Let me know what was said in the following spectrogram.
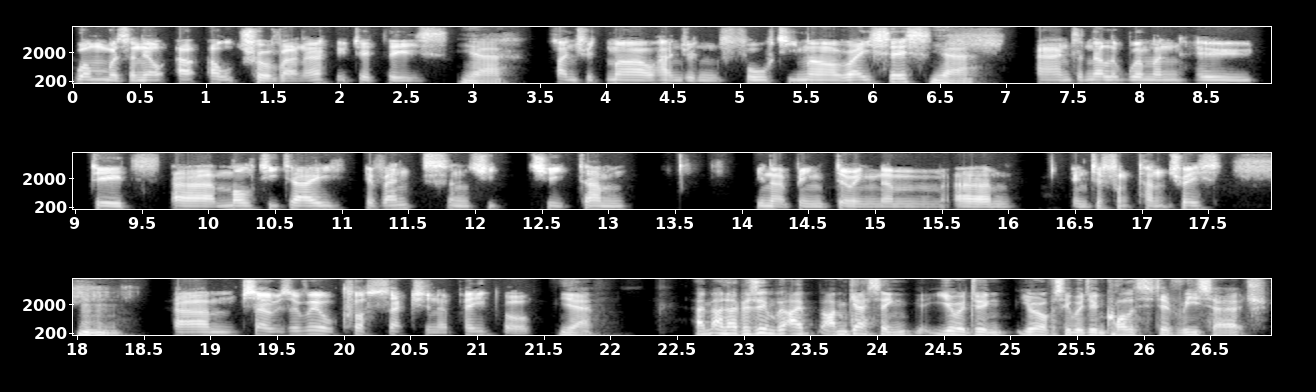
one was an uh, ultra runner who did these Yeah. 100 mile, 140 mile races Yeah. And another woman who did uh, multi-day events, and she she'd um, you know been doing them um, in different countries. hmm Um, so it was a real cross section of people. Yeah. Um, and I presume, I, I'm guessing you were doing, you obviously were doing qualitative research.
